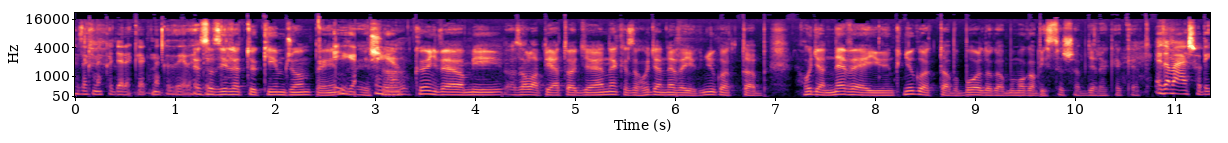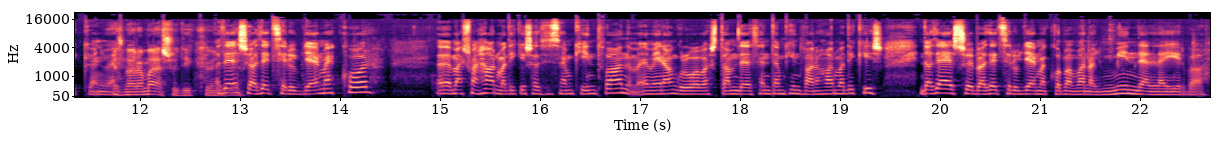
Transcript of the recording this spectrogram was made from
ezeknek a gyerekeknek az életét. Ez az illető Kim John Payne, igen, és igen. a könyve, ami az alapját adja ennek, ez a Hogyan neveljük nyugodtabb, hogyan neveljünk nyugodtabb, boldogabb, magabiztosabb gyerekeket. Ez a második könyve. Ez már a második könyve. Az első az egyszerűbb gyermekkor, Más már harmadik is azt hiszem kint van, én angolul olvastam, de szerintem kint van a harmadik is. De az elsőben, az egyszerű gyermekkorban van, hogy minden leírva,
